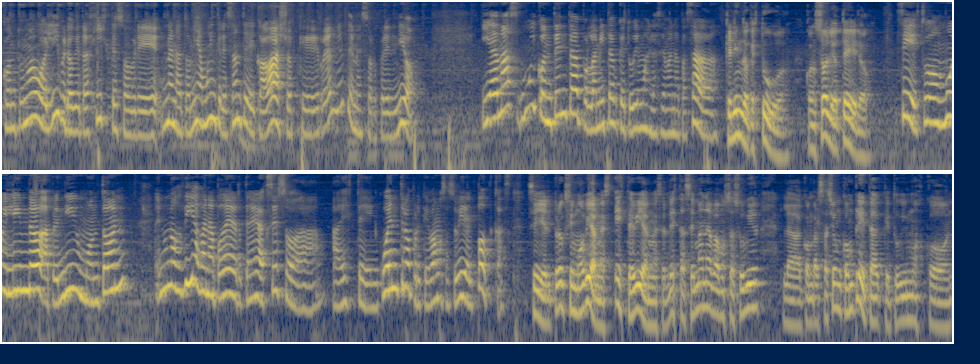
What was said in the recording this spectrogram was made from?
con tu nuevo libro que trajiste sobre una anatomía muy interesante de caballos que realmente me sorprendió. Y además muy contenta por la meetup que tuvimos la semana pasada. Qué lindo que estuvo, con Sol y Otero. Sí, estuvo muy lindo, aprendí un montón. En unos días van a poder tener acceso a, a este encuentro porque vamos a subir el podcast. Sí, el próximo viernes, este viernes, el de esta semana, vamos a subir la conversación completa que tuvimos con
